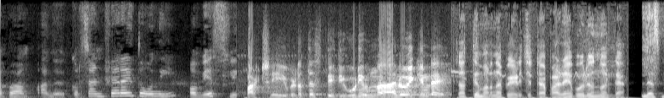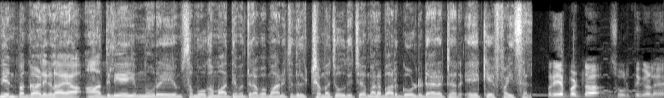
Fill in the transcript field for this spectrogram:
അപ്പം അത് കുറച്ച് അൺഫെയർ ആയി തോന്നി ഒബ്വിയസ്ലി പക്ഷേ ഇവിടത്തെ സ്ഥിതി കൂടി ഒന്ന് ആലോചിക്കണ്ടേ? സത്യം പറഞ്ഞ പേടിച്ചിട്ടാ പഴയ പോലെ ഒന്നുമല്ല. ലെസ്ബിയൻ പങ്കാളികളായ ആദിലയെയും നൂറയെയും സമൂഹ മാധ്യമത്തിൽ അപമാനിച്ചതിൽ ക്ഷമ ചോദിച്ച് Malabar gold director A K Faisal. പ്രിയപ്പെട്ട സുഹൃത്തുക്കളെ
